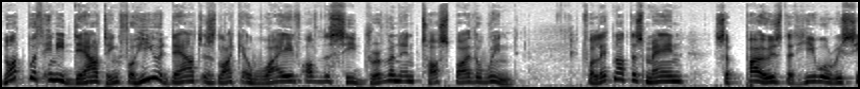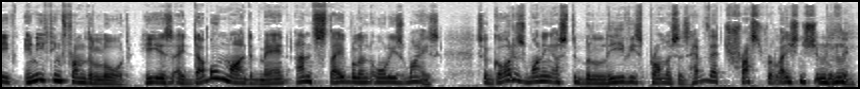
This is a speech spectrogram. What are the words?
not with any doubting, for he who doubts is like a wave of the sea driven and tossed by the wind. For let not this man suppose that he will receive anything from the Lord. He is a double minded man, unstable in all his ways. So God is wanting us to believe his promises, have that trust relationship with mm-hmm. him.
